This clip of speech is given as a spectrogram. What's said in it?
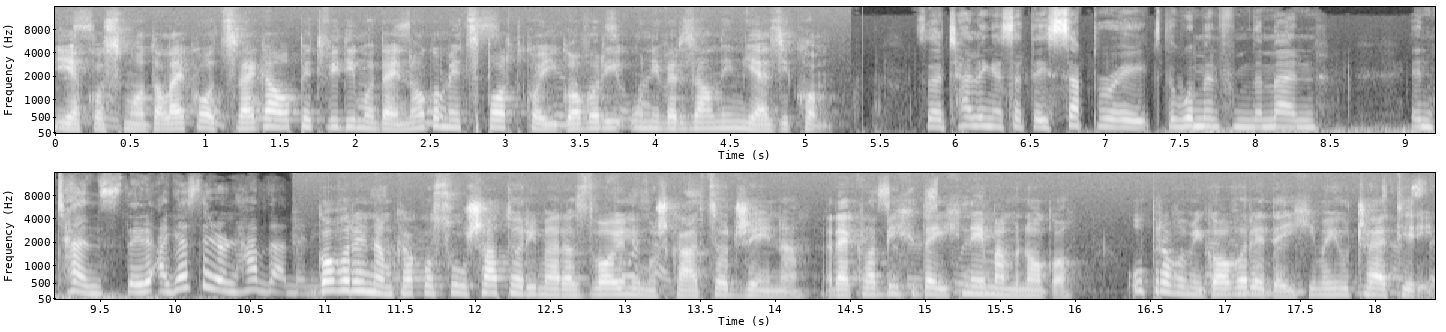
Iako smo daleko od svega, opet vidimo da je nogomet sport koji govori univerzalnim jezikom. Govore nam kako su u šatorima razdvojili muškarce od žena. Rekla bih da ih nema mnogo. Upravo mi govore da ih imaju četiri.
